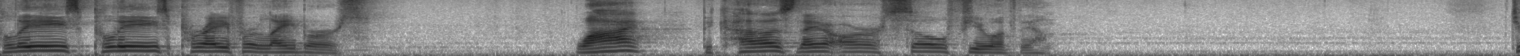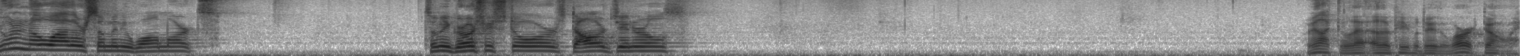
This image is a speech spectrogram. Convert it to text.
Please, please pray for laborers. Why? Because there are so few of them. Do you want to know why there's so many Walmarts? So many grocery stores, Dollar Generals? We like to let other people do the work, don't we?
